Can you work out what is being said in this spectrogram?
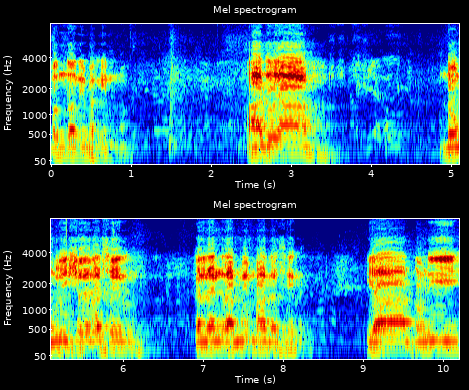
बंधू आणि भगिनी. आज या डोंगरी शहर असेल कल्याण ग्रामीण भाग असेल या दोन्ही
